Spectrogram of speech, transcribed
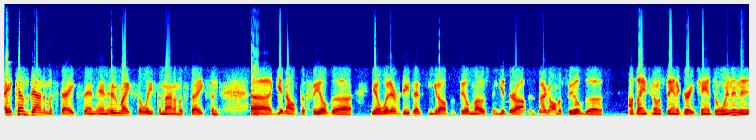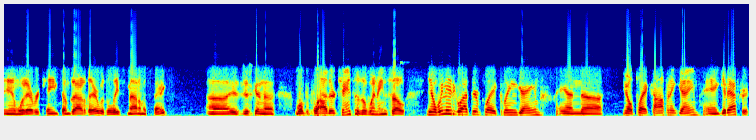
It comes down to mistakes and and who makes the least amount of mistakes and uh, getting off the field. Uh, you know, whatever defense can get off the field most and get their offense back on the field, uh, I think is going to stand a great chance of winning. And, and whatever team comes out of there with the least amount of mistakes uh, is just going to multiply their chances of winning. So, you know, we need to go out there and play a clean game and, uh, you know, play a confident game and get after it.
